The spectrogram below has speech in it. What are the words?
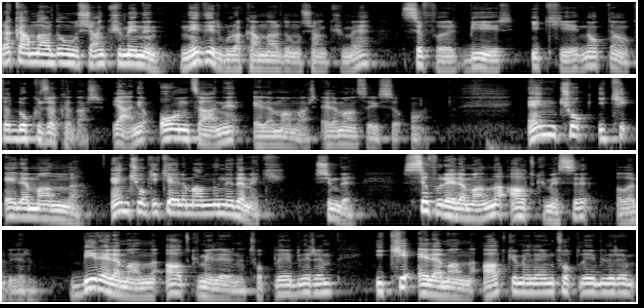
Rakamlardan oluşan kümenin nedir bu rakamlardan oluşan küme? 0, 1, 2, nokta nokta 9'a kadar. Yani 10 tane eleman var. Eleman sayısı 10. En çok iki elemanlı. En çok iki elemanlı ne demek? Şimdi sıfır elemanlı alt kümesi alabilirim. Bir elemanlı alt kümelerini toplayabilirim. İki elemanlı alt kümelerini toplayabilirim.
